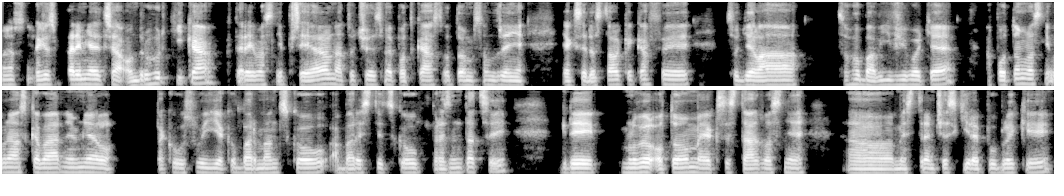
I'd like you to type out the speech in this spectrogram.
no jasně. Takže jsme tady měli třeba Ondru Hurtíka, který vlastně přijel, natočili jsme podcast o tom samozřejmě, jak se dostal ke kafi, co dělá, co ho baví v životě a potom vlastně u nás kavárně měl takovou svoji jako barmanskou a baristickou prezentaci, kdy mluvil o tom, jak se stát vlastně uh, mistrem České republiky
